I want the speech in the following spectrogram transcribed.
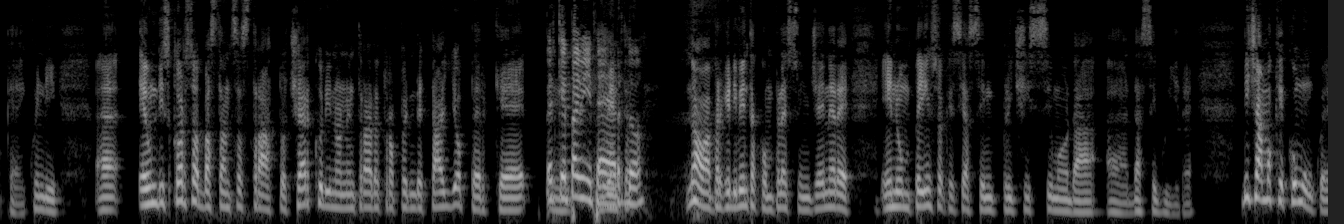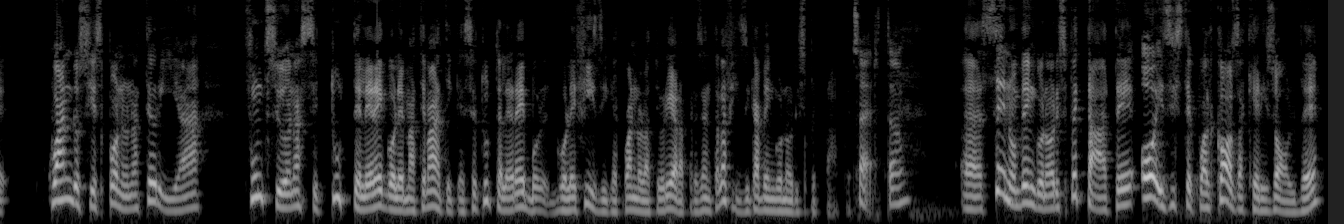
Ok, quindi eh, è un discorso abbastanza astratto. Cerco di non entrare troppo in dettaglio perché. Perché mh, poi mi diventa... perdo. No, ma perché diventa complesso in genere e non penso che sia semplicissimo da, uh, da seguire. Diciamo che comunque quando si espone una teoria funziona se tutte le regole matematiche, se tutte le regole fisiche, quando la teoria rappresenta la fisica, vengono rispettate. Certo. Uh, se non vengono rispettate, o esiste qualcosa che risolve,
